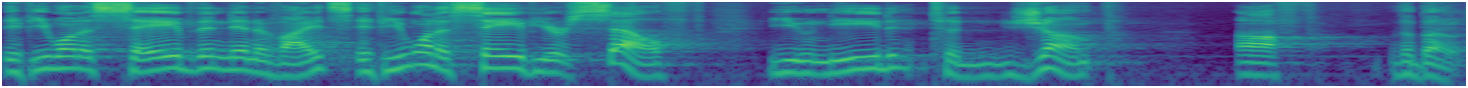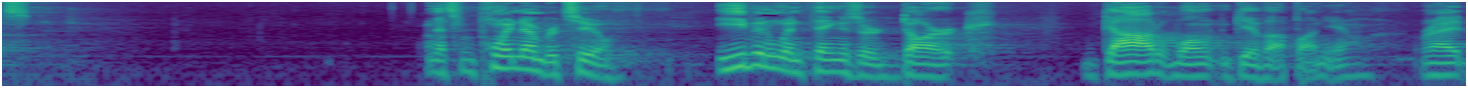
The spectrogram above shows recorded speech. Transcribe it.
if you want to save the Ninevites, if you want to save yourself, you need to jump off the boats. That's point number two. Even when things are dark, God won't give up on you, right?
